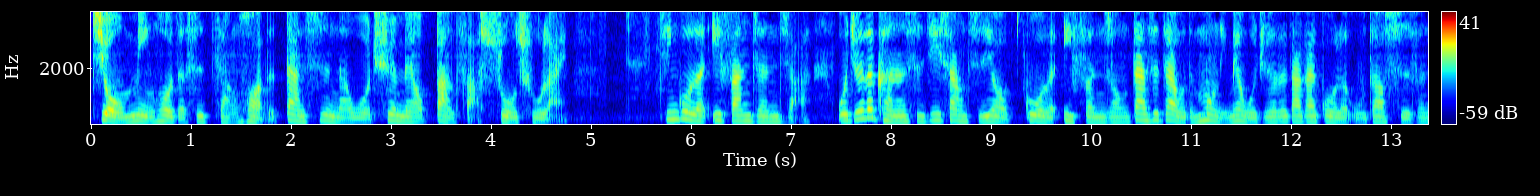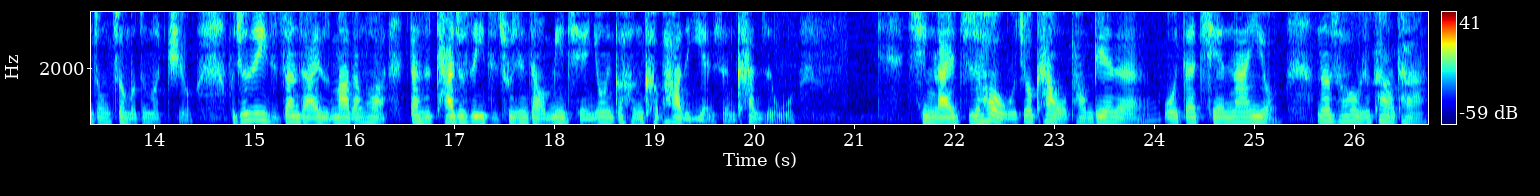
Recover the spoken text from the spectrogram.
救命或者是脏话的，但是呢，我却没有办法说出来。经过了一番挣扎，我觉得可能实际上只有过了一分钟，但是在我的梦里面，我觉得大概过了五到十分钟，这么这么久。我就是一直挣扎，一直骂脏话，但是他就是一直出现在我面前，用一个很可怕的眼神看着我。醒来之后，我就看我旁边的我的前男友，那时候我就看到他，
